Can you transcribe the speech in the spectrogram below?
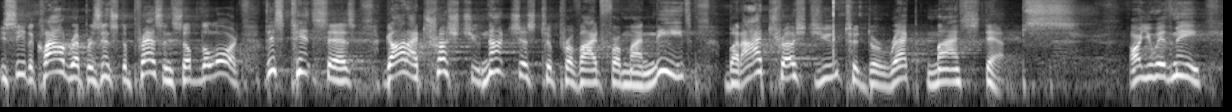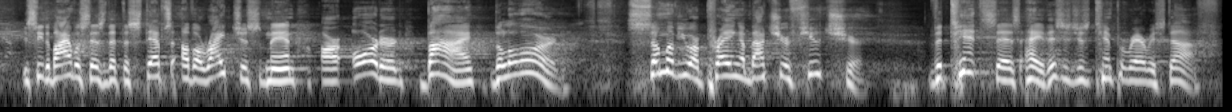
You see, the cloud represents the presence of the Lord. This tent says, God, I trust you not just to provide for my needs, but I trust you to direct my steps. Are you with me? You see, the Bible says that the steps of a righteous man are ordered by the Lord. Some of you are praying about your future. The tent says, hey, this is just temporary stuff.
